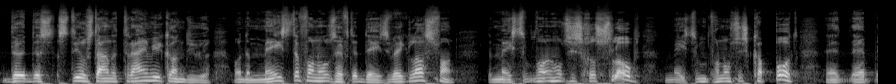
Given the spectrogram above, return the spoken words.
de, de stilstaande trein weer kan duwen. Want de meeste van ons heeft er deze week last van. De meeste van ons is gesloopt. De meeste van ons is kapot. Heb,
